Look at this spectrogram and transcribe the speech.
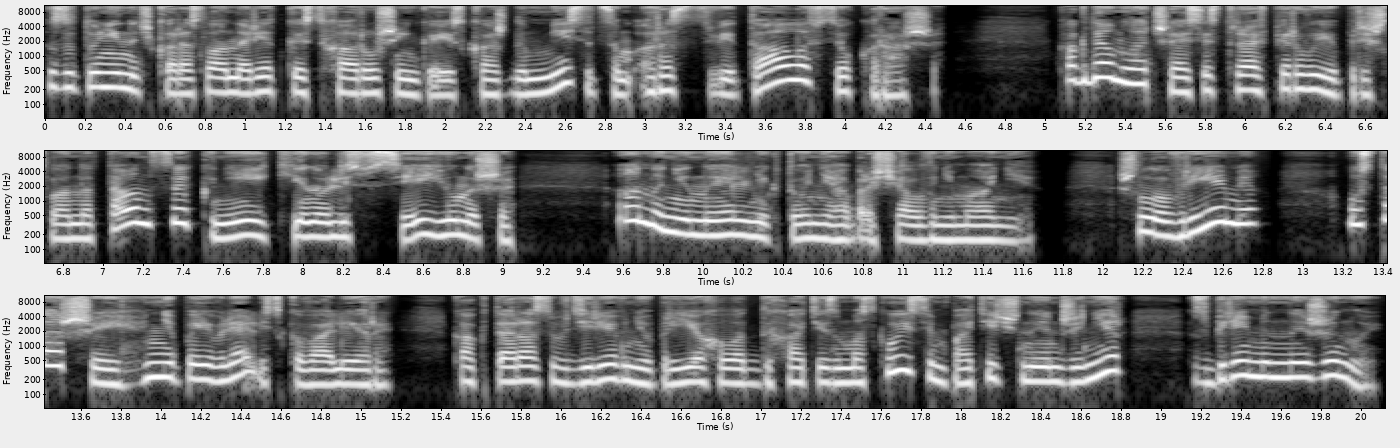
Зато Ниночка росла на редкость хорошенькая и с каждым месяцем расцветала все краше. Когда младшая сестра впервые пришла на танцы, к ней кинулись все юноши, а на Нинель никто не обращал внимания. Шло время, у старшей не появлялись кавалеры. Как-то раз в деревню приехал отдыхать из Москвы симпатичный инженер с беременной женой.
